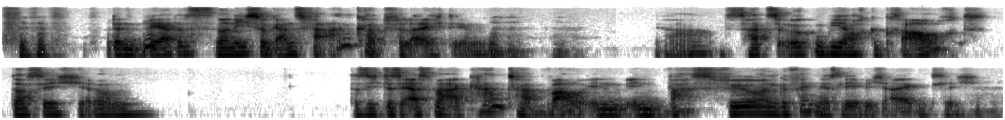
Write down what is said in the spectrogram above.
dann wäre das noch nicht so ganz verankert vielleicht eben. Mhm, mhm. Ja, das hat es irgendwie auch gebraucht, dass ich, ähm, dass ich das erstmal erkannt habe, wow, in, in was für ein Gefängnis lebe ich eigentlich? Mhm.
